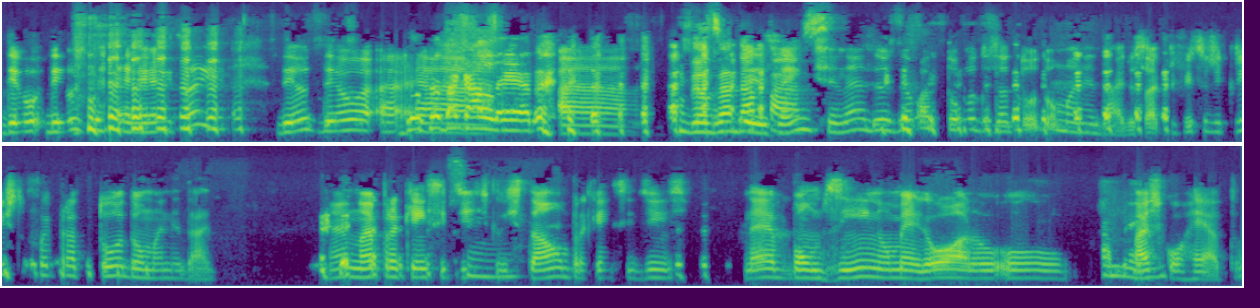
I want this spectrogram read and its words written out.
deu, Deus, é isso aí. Deus deu a, Deus é da galera. A, Deus é da presente, né? Deus deu a todos, a toda a humanidade. O sacrifício de Cristo foi para toda a humanidade. Né? Não é para quem se diz Sim. cristão, para quem se diz né, bonzinho, melhor ou, ou mais correto.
